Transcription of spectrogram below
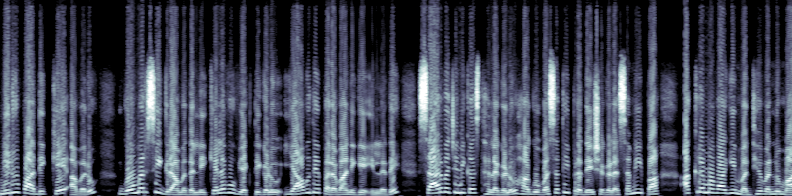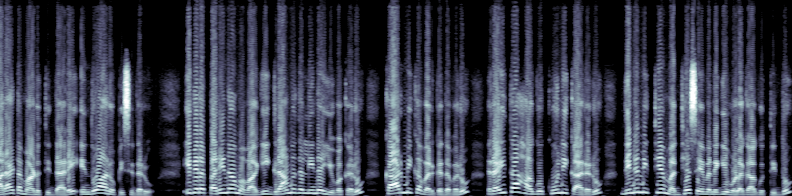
ನಿರೂಪಾದಿ ಕೆ ಅವರು, ಗೋಮರ್ಸಿ ಗ್ರಾಮದಲ್ಲಿ ಕೆಲವು ವ್ಯಕ್ತಿಗಳು ಯಾವುದೇ ಪರವಾನಿಗೆ ಇಲ್ಲದೆ ಸಾರ್ವಜನಿಕ ಸ್ಥಳಗಳು ಹಾಗೂ ವಸತಿ ಪ್ರದೇಶಗಳ ಸಮೀಪ ಅಕ್ರಮವಾಗಿ ಮದ್ಯವನ್ನು ಮಾರಾಟ ಮಾಡುತ್ತಿದ್ದಾರೆ ಎಂದು ಆರೋಪಿಸಿದರು. ಇದರ ಪರಿಣಾಮವಾಗಿ ಗ್ರಾಮದಲ್ಲಿನ ಯುವಕರು, ಕಾರ್ಮಿಕ ವರ್ಗದವರು, ರೈತ ಹಾಗೂ ಕೂಲಿಕಾರರು ದಿನನಿತ್ಯ ಮದ್ಯ ಸೇವನೆಗೆ ಒಳಗಾಗುತ್ತಿದ್ದು,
